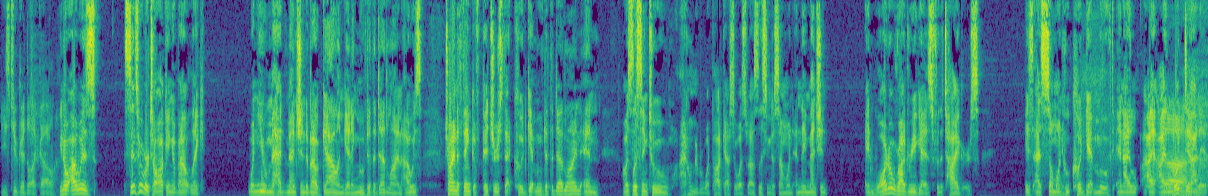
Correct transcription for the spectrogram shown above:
He's too good to let go. You know, I was since we were talking about like when you had mentioned about Gallen getting moved at the deadline, I was trying to think of pitchers that could get moved at the deadline, and I was listening to I don't remember what podcast it was, but I was listening to someone, and they mentioned Eduardo Rodriguez for the Tigers is as someone who could get moved, and I I, I looked Uh, at it.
